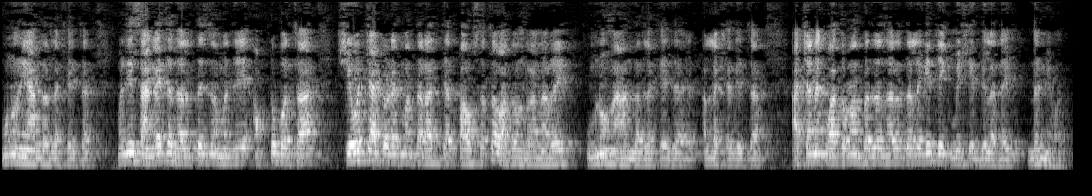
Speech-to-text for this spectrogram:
म्हणून हे अंदाज लक्षात येतात म्हणजे सांगायचं झालं तर म्हणजे ऑक्टोबरचा शेवटच्या आठवड्यात मात्र राज्यात पावसाचं वातावरण राहणार आहे. म्हणून हा अंदाज लक्षात लक्षात घ्यायचा. अचानक वातावरणात बदल झाला तर लगेच एक मेसेज दिला जाईल. धन्यवाद.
